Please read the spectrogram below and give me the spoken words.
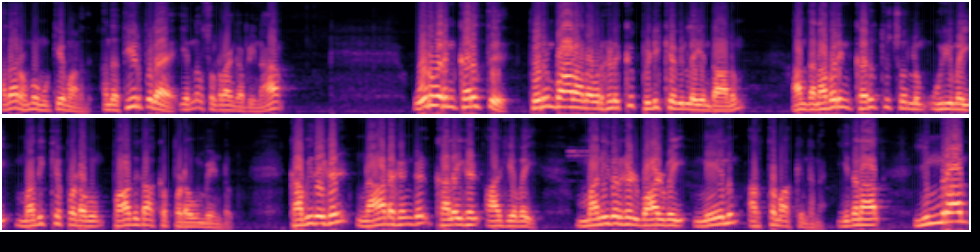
அதான் ரொம்ப முக்கியமானது. அந்த தீர்ப்பில் என்ன சொல்கிறாங்க அப்படின்னா ஒருவரின் கருத்து பெரும்பாலானவர்களுக்கு பிடிக்கவில்லை என்றாலும் அந்த நபரின் கருத்து சொல்லும் உரிமை மதிக்கப்படவும் பாதுகாக்கப்படவும் வேண்டும். கவிதைகள் நாடகங்கள் கலைகள் ஆகியவை மனிதர்கள் வாழ்வை மேலும் அர்த்தமாக்கின்றன. இதனால் இம்ரான்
